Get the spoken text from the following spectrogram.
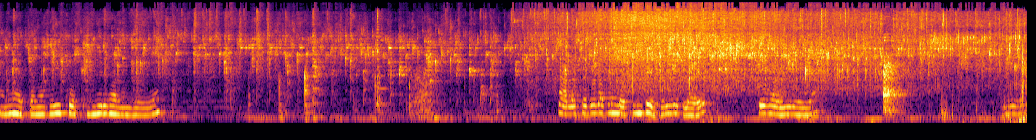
आणि ह्याच्यामध्ये कोथिंबीर घालून घेऊया. सालासकट आपण लसूण ठेचून घेतला आहे तो घालून घेऊया. आणि हे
